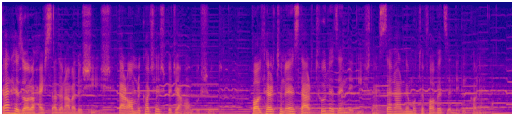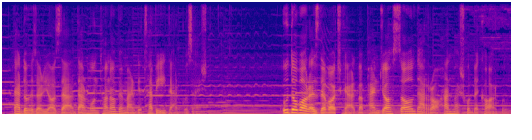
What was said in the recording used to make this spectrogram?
در 1896 در آمریکا چشم به جهان گشود. والتر تونست در طول زندگیش در سه قرن متفاوت زندگی کنه در 2011 در مونتانا به مرگ طبیعی درگذشت. او دوبار ازدواج کرد و پنجاه سال در راهن مشغول به کار بود.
